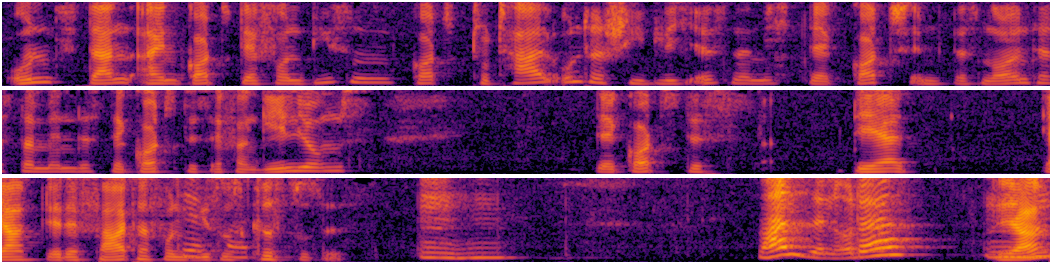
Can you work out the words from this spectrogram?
und dann ein Gott, der von diesem Gott total unterschiedlich ist, nämlich der Gott des Neuen Testamentes, der Gott des Evangeliums, der Gott des, der, ja, der der Vater von der Jesus Vater. Christus ist. Mhm. Wahnsinn, oder? Mhm. Ja,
